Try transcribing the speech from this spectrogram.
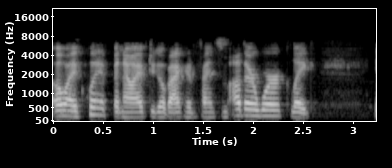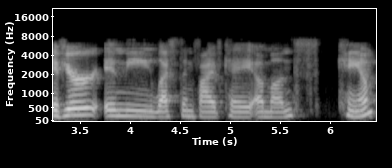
Oh, I quit, but now I have to go back and find some other work. Like, if you're in the less than 5k a month camp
